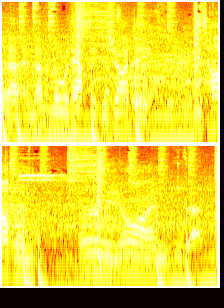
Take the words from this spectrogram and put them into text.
Yeah, and I don't know what happened to DeJounte. He's hobbling early on. Who's that?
